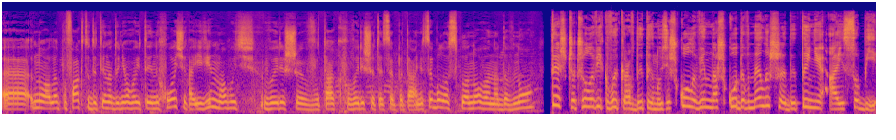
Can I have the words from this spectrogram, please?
Е, ну але по факту дитина до нього йти не хоче. А І він, мабуть, вирішив так вирішити це питання. Це було сплановано давно. Те, що чоловік викрав дитину зі школи, він нашкодив не лише дитині, а й собі,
